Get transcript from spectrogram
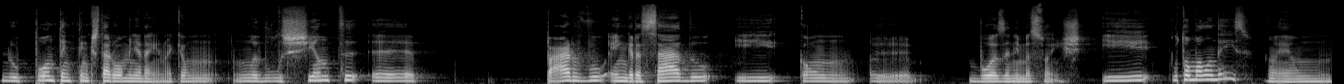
no ponto em que tem que estar o Homem-Aranha, não é? Que é um, um adolescente uh, parvo, engraçado e com uh, boas animações. E o Tom Holland é isso, não é? um,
